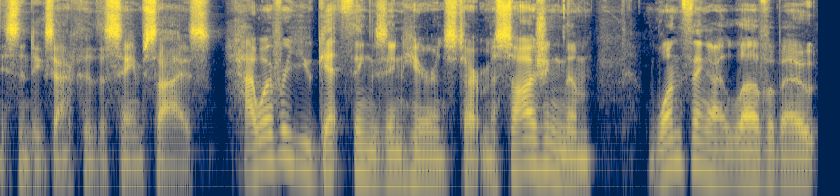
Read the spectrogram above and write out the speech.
isn't exactly the same size. However, you get things in here and start massaging them, one thing I love about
